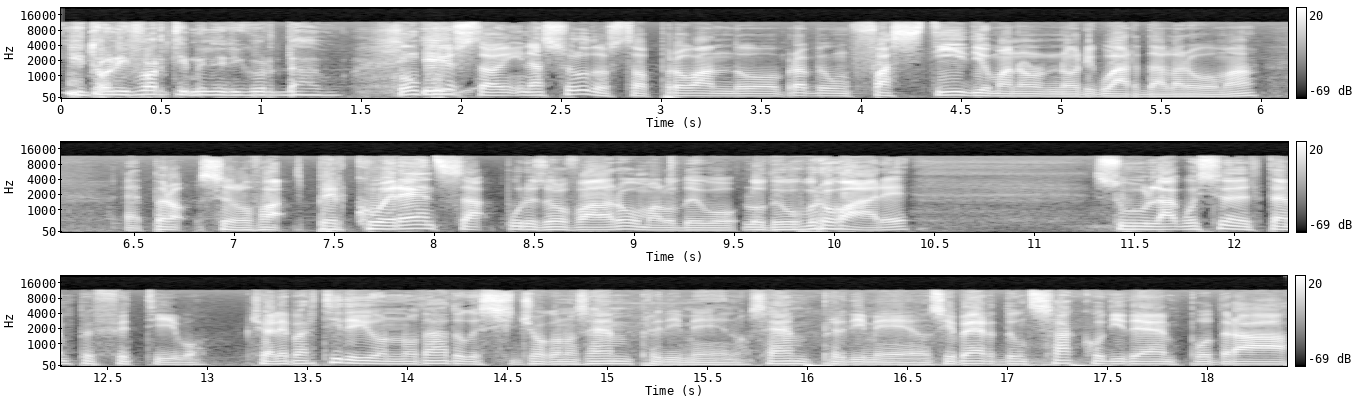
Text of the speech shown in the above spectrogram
i toni forti me li ricordavo. Comunque E- io sto in assoluto sto provando proprio un fastidio, ma non, non riguarda la Roma. Eh, però se lo fa per coerenza, pure se lo fa la Roma, lo devo, lo devo provare. Sulla questione del tempo effettivo. Cioè, le partite io ho notato che si giocano sempre di meno, sempre di meno. Si perde un sacco di tempo tra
